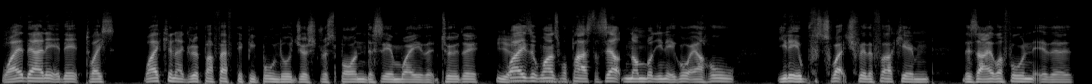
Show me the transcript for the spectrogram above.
Why do I need to do it twice? Why can a group of 50 people not just respond the same way that two do? Yeah. Why is it once we're past a certain number, you need to go to a whole, you need to switch for the fucking, the xylophone to the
